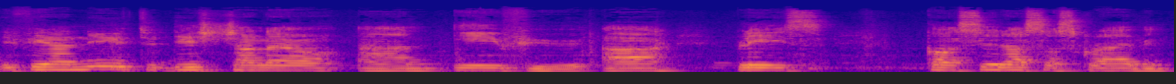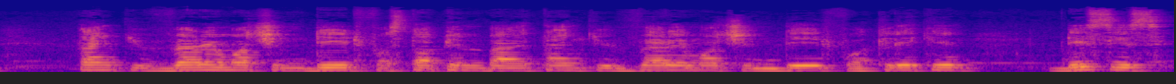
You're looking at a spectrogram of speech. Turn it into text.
If you are new to this channel and if you are, please consider subscribing. Thank you very much indeed for stopping by. Thank you very much indeed for clicking. This is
